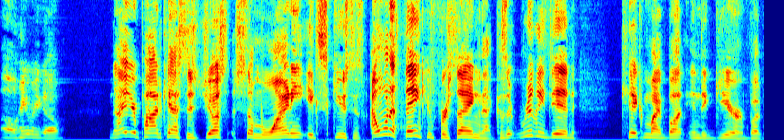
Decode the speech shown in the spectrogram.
Oh, here we go. Now your podcast is just some whiny excuses. I want to thank you for saying that because it really did kick my butt into gear. But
